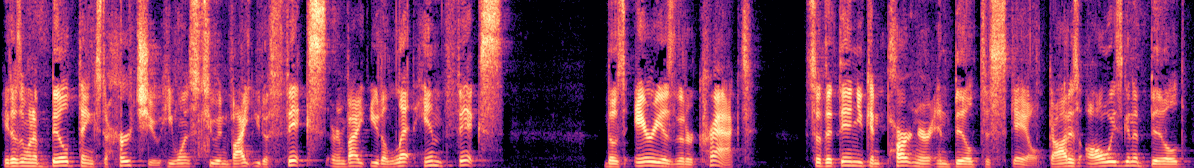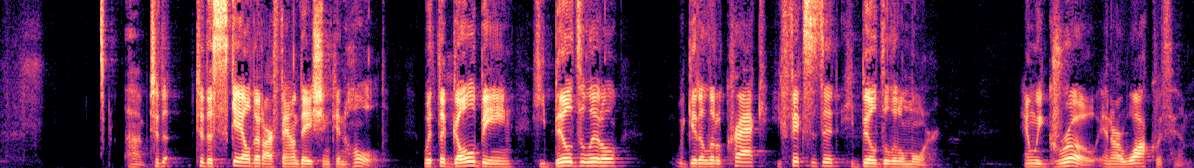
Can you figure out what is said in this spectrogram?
He doesn't want to build things to hurt you. He wants to invite you to fix or invite you to let Him fix those areas that are cracked so that then you can partner and build to scale. God is always going to build um, to, the, to the scale that our foundation can hold, with the goal being He builds a little, we get a little crack, He fixes it, He builds a little more. And we grow in our walk with Him.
